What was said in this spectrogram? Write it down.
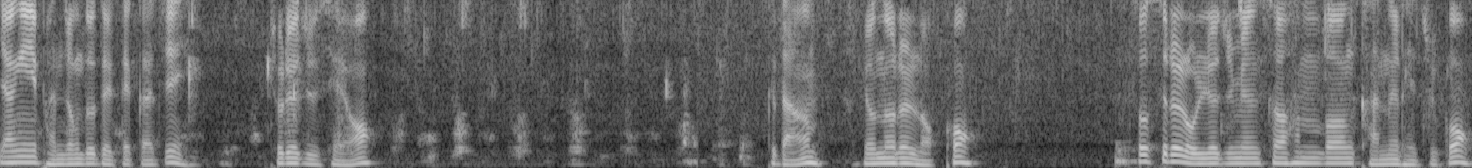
양이 반 정도 될 때까지 졸여주세요. 그 다음 연어를 넣고 소스를 올려주면서 한번 간을 해주고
